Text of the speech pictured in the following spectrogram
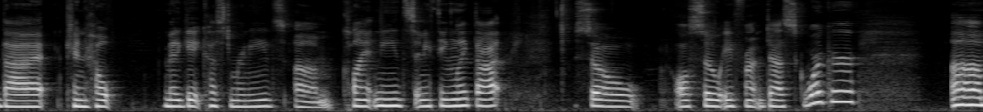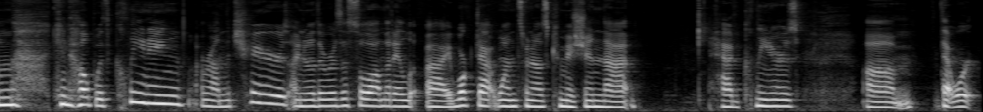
that can help mitigate customer needs, um, client needs, anything like that. So, also a front desk worker um, can help with cleaning around the chairs. I know there was a salon that I, I worked at once when I was commissioned that had cleaners um, that were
